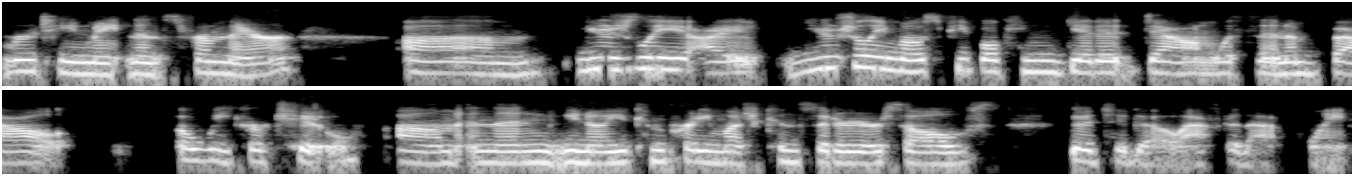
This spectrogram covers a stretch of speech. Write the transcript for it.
routine maintenance from there. Um, usually i usually most people can get it down within about a week or two. Um, and then you know you can pretty much consider yourselves good to go after that point.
